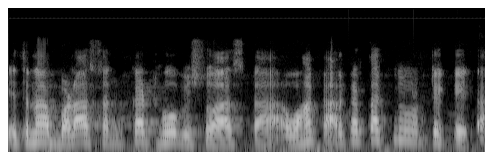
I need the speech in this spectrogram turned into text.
इतना बड़ा संकट हो विश्वास का वहाँ कार्यकर्ता क्यों टिकेगा?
